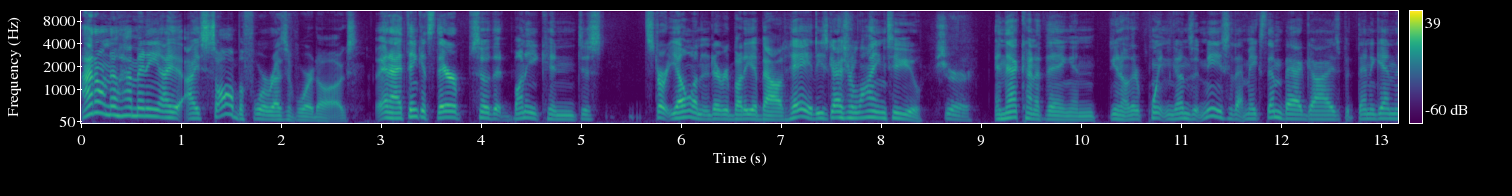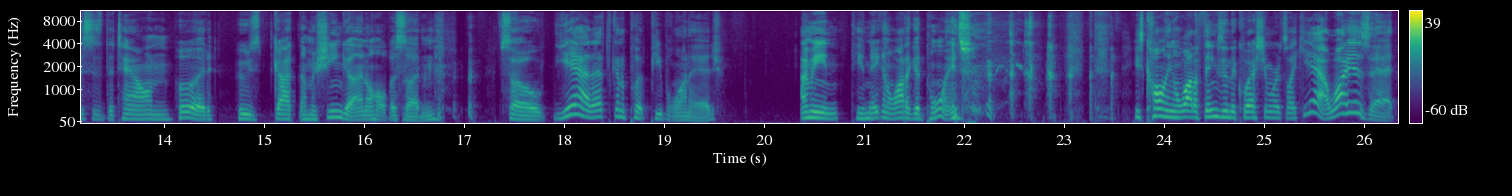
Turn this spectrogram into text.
I don't know how many I, I saw before Reservoir Dogs. And I think it's there so that Bunny can just start yelling at everybody about, hey, these guys are lying to you. sure. And that kind of thing. And, you know, they're pointing guns at me, so that makes them bad guys. But then again, this is the town hood who's got a machine gun all of a sudden. so, yeah, that's going to put people on edge. I mean, he's making a lot of good points. he's calling a lot of things into question where it's like, yeah, why is that?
